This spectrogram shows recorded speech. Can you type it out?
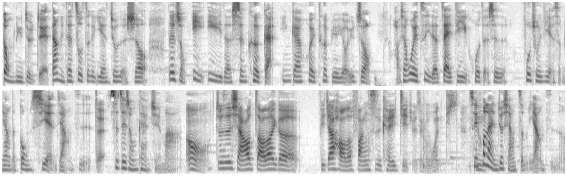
动力，对不对？当你在做这个研究的时候，那种意义的深刻感，应该会特别有一种好像为自己的在地或者是付出一点什么样的贡献，这样子，对，是这种感觉吗？哦，就是想要找到一个比较好的方式可以解决这个问题。所以后来你就想怎么样子呢？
